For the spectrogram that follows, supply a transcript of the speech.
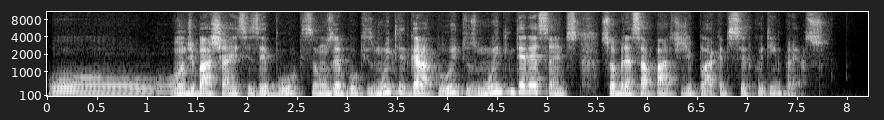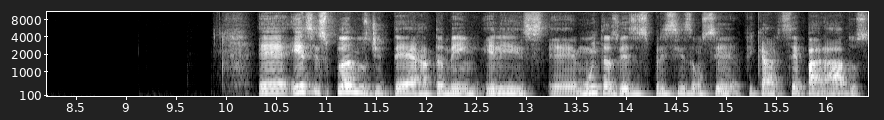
o onde baixar esses e-books, são uns e-books muito gratuitos, muito interessantes sobre essa parte de placa de circuito impresso. É, esses planos de terra também, eles é, muitas vezes precisam ser, ficar separados,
